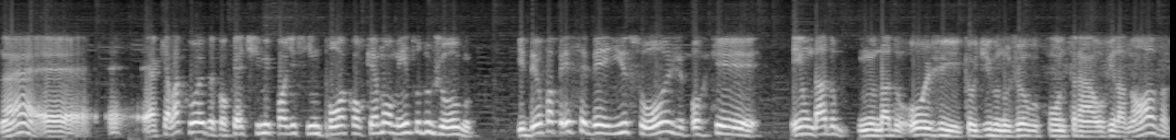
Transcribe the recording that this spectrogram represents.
né, é, é, é aquela coisa, qualquer time pode se impor a qualquer momento do jogo. E deu para perceber isso hoje, porque em um dado, em um dado hoje que eu digo no jogo contra o Vila Nova,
